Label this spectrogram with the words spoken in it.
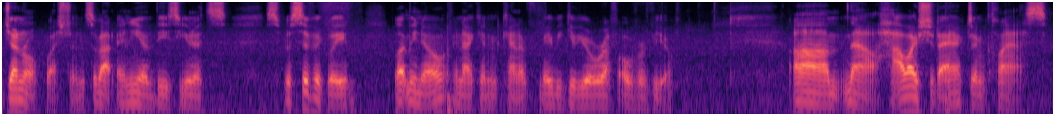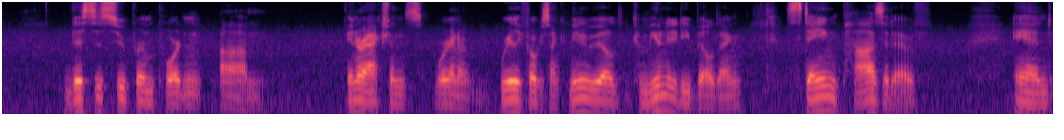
general questions about any of these units specifically, let me know and I can kind of maybe give you a rough overview. Um, now, how I should act in class. This is super important. Um, interactions, we're going to really focus on community, build, community building, staying positive, and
